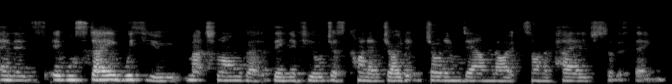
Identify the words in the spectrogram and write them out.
and it's it will stay with you much longer than if you're just kind of jotting, jotting down notes on a page sort of thing.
